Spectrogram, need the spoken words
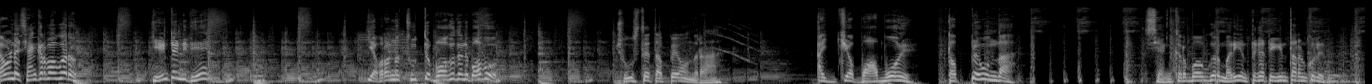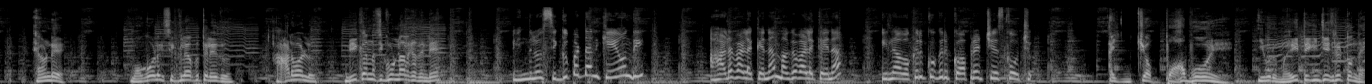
ఏమండి శంకరబాబు గారు? ఏంటండి ఇది? ఎవరన్నా చూస్తే బాగోదండి బాబు. చూస్తే తప్పే ఉందిరా. అయ్యో బాబోయ్ తప్పే ఉందా? శంకరబాబు గారు మరీ ఇంతగా తెగింతారనుకోలేదు ఏమండి మగవాళ్ళకి సిగ్గు లేకపోతే లేదు. ఆడవాళ్ళు మీకన్నా సిగ్గు ఉండాలి కదండి. ఇందులో సిగ్గుపడ్డానికి ఏముంది? ఆడవాళ్ళకైనా మగవాళ్ళకైనా ఇలా ఒకరికొకరు కోఆపరేట్ చేసుకోవచ్చు. అయ్యో బాబోయ్ ఇవిడు మరీ తెగించేసినట్టుంది.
